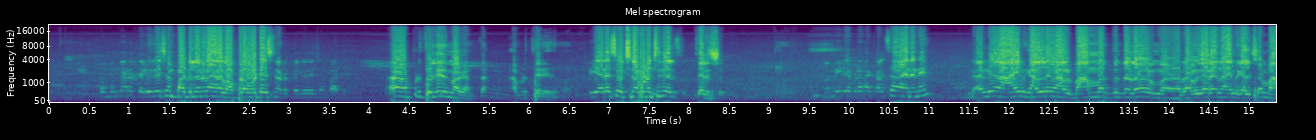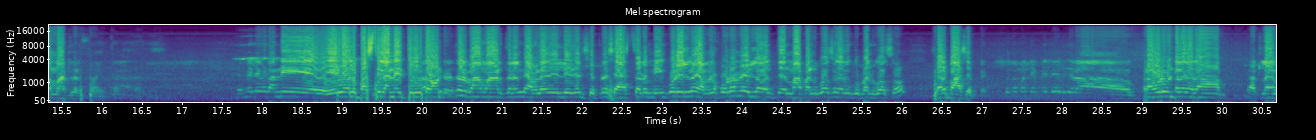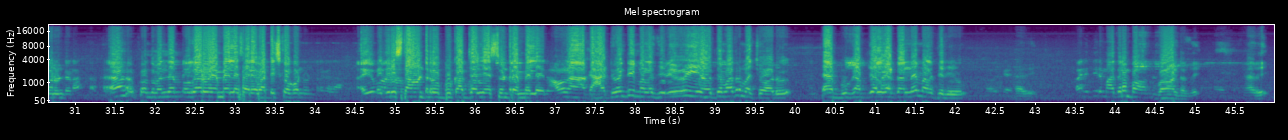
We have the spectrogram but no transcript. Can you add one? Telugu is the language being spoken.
సో ముందు తెలుగుదేశం పార్టీలో ఆయన అప్పుడే ఓటేసినాడు తెలుగుదేశం పార్టీ. అప్పుడు తెలియదు మాకంతా. అప్పుడు తెలియదు మాకు. బీఆర్ఎస్ వచ్చినప్పటి నుంచి తెలుసు. తెలుసు. మీరు ఎప్పుడైనా కలిసారా ఆయనని? నేను ఆయన కలదు వాళ్ళు బాగా మాట్లాడుతుంటాడు రవి గారు ఆయన కలిసాం బాగా మాట్లాడతాం. ఆయన ఎమ్మెల్యే కూడా అన్ని ఏరియాలు బస్తీలు అన్ని తిరుగుతూ తిరుగుతాడు బాగా మాట్లాడతారండి ఎవరైనా వెళ్ళేదని చెప్పినా చేస్తాడు. మేము కూడా వెళ్ళాం ఎవరు కూడా వెళ్ళాం అంతే. మా పని కోసం కదా ఇంకో పని కోసం. చాలా బాగా చెప్పాడు. కొంతమంది ఎమ్మెల్యేలు ప్రౌడ్ ఉంటది కదా? అట్లా ఏమైనా ఉంటాడా? కొంతమంది ఒకరు ఎమ్మెల్యే సరే పట్టించుకోకుండా ఉంటారు కదా? బెదిరిస్తా ఉంటారు భూ కబ్జాలు చేస్తుంటారు ఎమ్మెల్యేలు. అవును? అటువంటి తెలియదు ఈ అయితే మాత్రం మంచివాడు. భూ కబ్జాలు కట్టాలనే మనకు తెలియదు ఓకే. అది. పనితీరు మాత్రం బాగుంది. బాగుంటది. అది.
